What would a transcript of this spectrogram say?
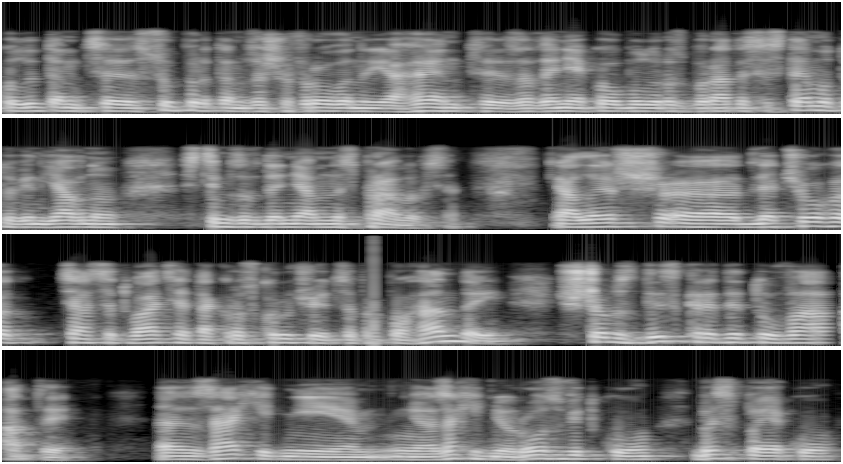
коли там це супер там зашифрований агент, завдання якого було розбирати систему, то він явно з цим завданням не справився. Але ж для чого ця ситуація так розкручується пропагандою, щоб здискредитувати е, західні е, західню розвідку, безпеку,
